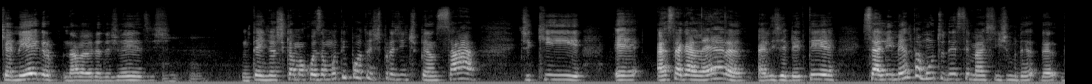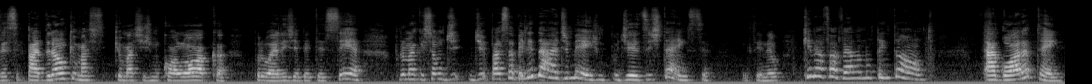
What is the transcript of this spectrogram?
Que é negra, na maioria das vezes. Uhum. Entende? Acho que é uma coisa muito importante pra gente pensar de que é, essa galera LGBT se alimenta muito desse machismo, de- de- desse padrão que o, mach- que o machismo coloca pro LGBTC, por uma questão de, de passabilidade mesmo, de existência. Entendeu? Que na favela não tem tanto. Agora tem.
